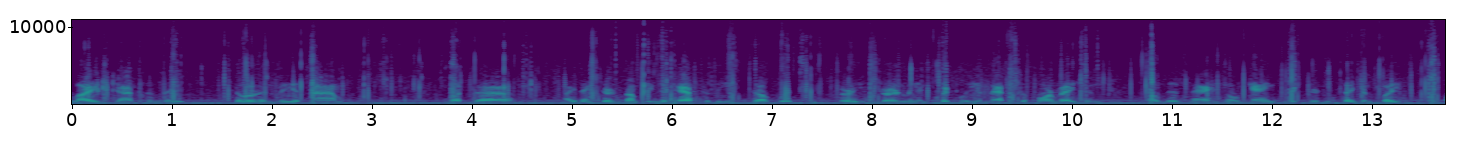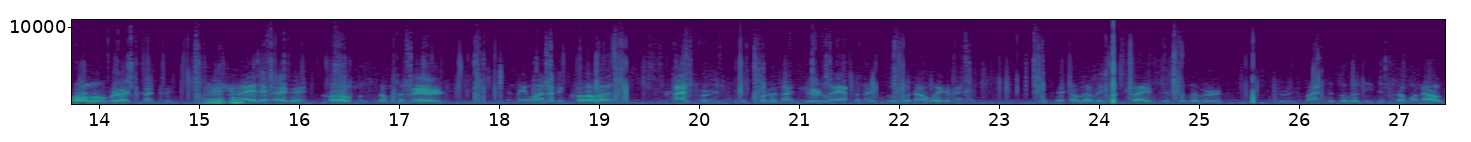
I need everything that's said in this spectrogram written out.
life, Johnson the killer in Vietnam. But uh, I think there's something that has to be dealt with very sternly and quickly, and that's the formation of this national gang picture that's taken place all over our country. Mm-hmm. I, had a, I had a call from some of the mayors, and they wanted to call a conference to put it on your lap, and I said, well, now, wait a minute. What the hell? Everyone tries to deliver the responsibility to someone else.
